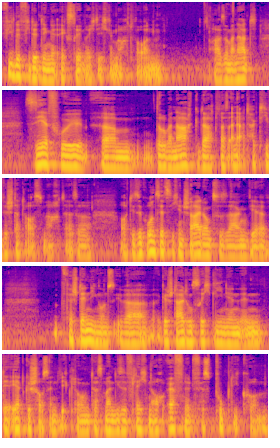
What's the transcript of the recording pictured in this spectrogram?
viele, viele Dinge extrem richtig gemacht worden. Also man hat sehr früh ähm, darüber nachgedacht, was eine attraktive Stadt ausmacht. Also auch diese grundsätzliche Entscheidung zu sagen, wir verständigen uns über Gestaltungsrichtlinien in der Erdgeschossentwicklung, dass man diese Flächen auch öffnet fürs Publikum.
